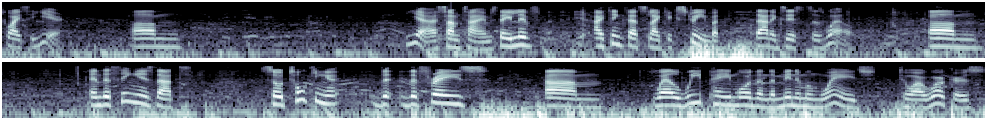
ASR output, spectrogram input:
twice a year. Um, yeah, sometimes they live. I think that's like extreme, but that exists as well. Um, and the thing is that, so talking uh, the the phrase, um, well, we pay more than the minimum wage to our workers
